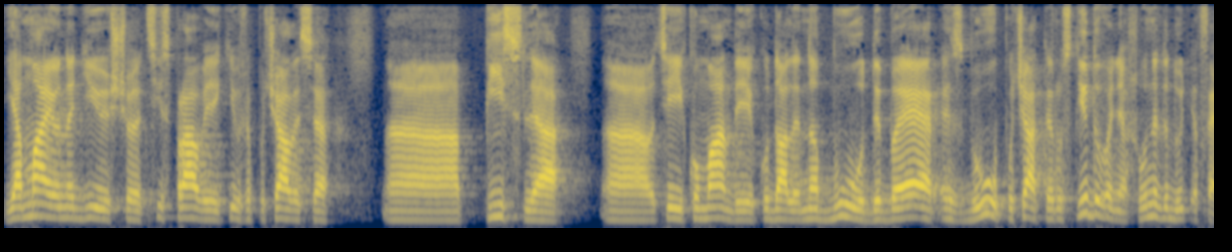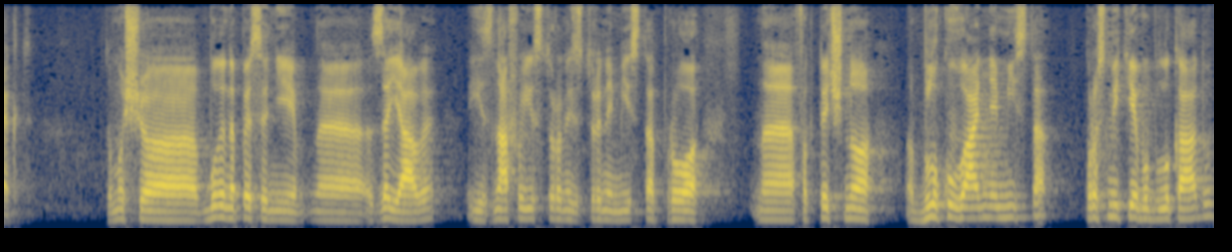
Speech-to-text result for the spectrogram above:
Я маю надію, що ці справи, які вже почалися е, після е, цієї команди, яку дали НАБУ, ДБР, СБУ, почати розслідування, що вони дадуть ефект. Тому що були написані е, заяви і з нашої сторони, зі сторони міста, про фактично блокування міста, про сміттєву блокаду.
